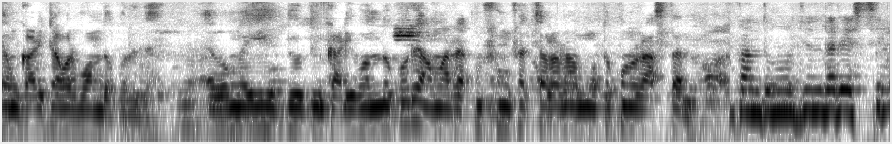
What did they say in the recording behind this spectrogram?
এবং গাড়িটা আমার বন্ধ করে দেয়। এবং এই দু দিন গাড়ি বন্ধ করে আমার এখন সংসার চালানোর মতো কোনো রাস্তা নেই। সুকান্ত মজুমদার এসেছিল।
